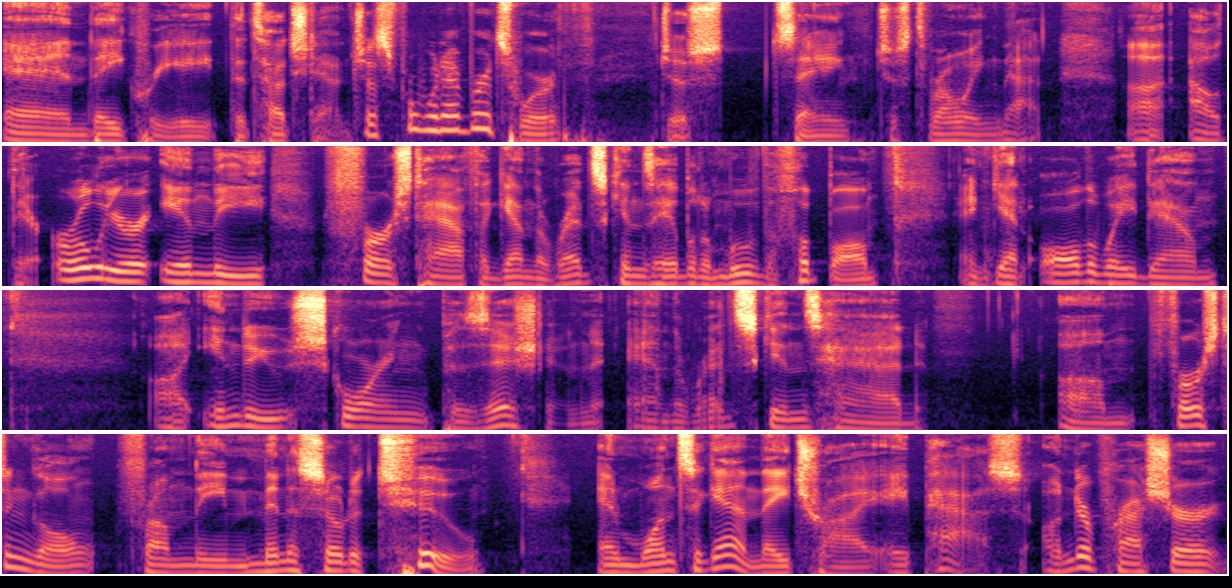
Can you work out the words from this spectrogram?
and they create the touchdown just for whatever it's worth. Just saying, just throwing that uh, out there. Earlier in the first half, again, the Redskins able to move the football and get all the way down uh, into scoring position, and the Redskins had um, first and goal from the Minnesota two. And once again, they try a pass. Under pressure,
